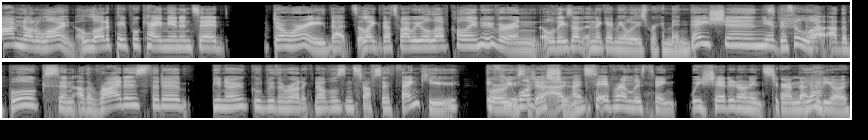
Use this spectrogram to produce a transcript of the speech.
I'm not alone. A lot of people came in and said, don't worry, that's like that's why we all love Colleen Hoover and all these other and they gave me all these recommendations. Yeah, there's a lot. other books and other writers that are, you know, good with erotic novels and stuff. So thank you for if you want that, suggestions. uh, for everyone listening, we shared it on Instagram, that Yeah. video.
